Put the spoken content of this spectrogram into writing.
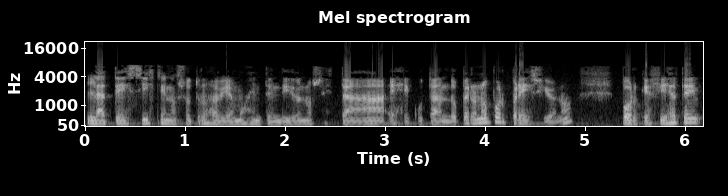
la tesis que nosotros habíamos entendido nos está ejecutando, pero no por precio, ¿no? Porque fíjate,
